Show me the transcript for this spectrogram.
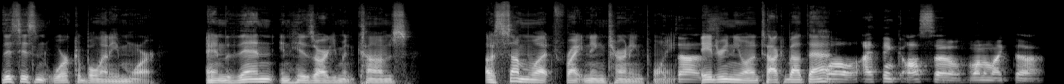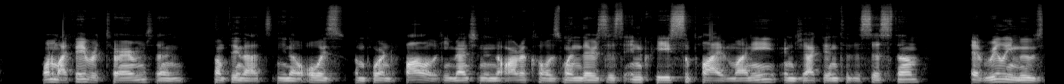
this isn't workable anymore and then in his argument comes a somewhat frightening turning point. Adrian, you want to talk about that? Well, I think also one of like the one of my favorite terms and something that's you know always important to follow. He mentioned in the article is when there's this increased supply of money injected into the system, it really moves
